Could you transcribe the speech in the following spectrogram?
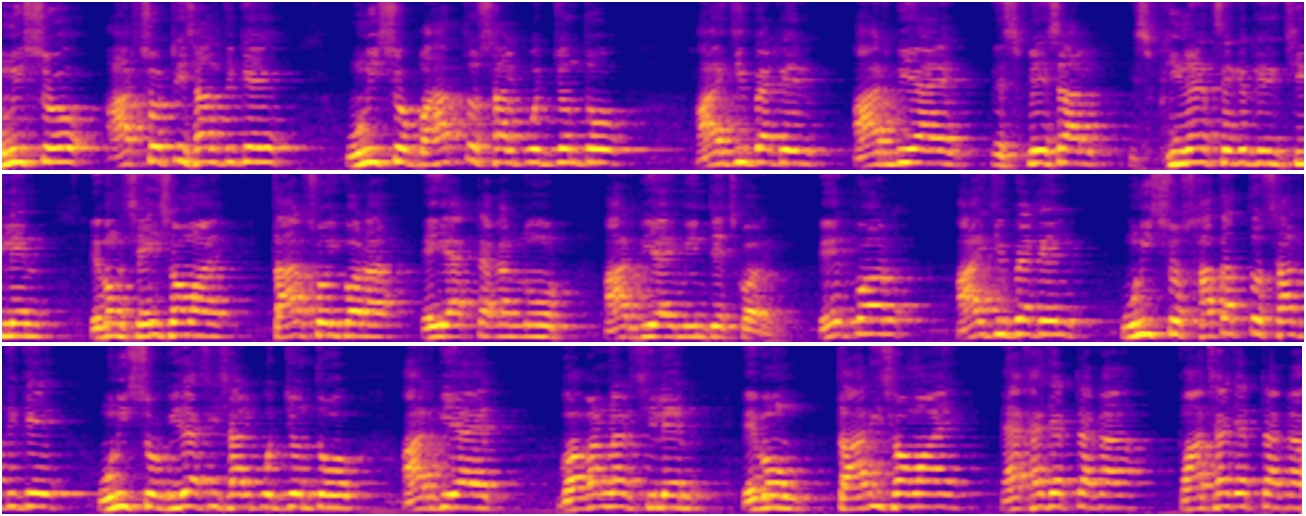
উনিশশো আটষট্টি সাল থেকে উনিশশো বাহাত্তর সাল পর্যন্ত আইজি প্যাটেল আরবিআই স্পেশাল ফিনান্স সেক্রেটারি ছিলেন এবং সেই সময় তার সই করা এই এক টাকার নোট আরবিআই মিন্টেজ করে। এরপর আইজি প্যাটেল উনিশশো সাতাত্তর সাল থেকে উনিশশো বিরাশি সাল পর্যন্ত আরবিআইয়ের গভর্নর ছিলেন এবং তারই সময় এক হাজার টাকা, পাঁচ হাজার টাকা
